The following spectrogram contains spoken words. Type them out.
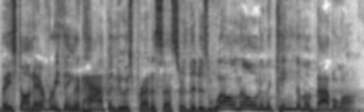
based on everything that happened to his predecessor that is well known in the kingdom of Babylon,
